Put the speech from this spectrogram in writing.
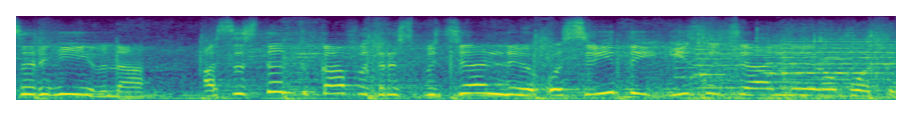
Сергіївна, асистент кафедри спеціальної освіти і соціальної роботи.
